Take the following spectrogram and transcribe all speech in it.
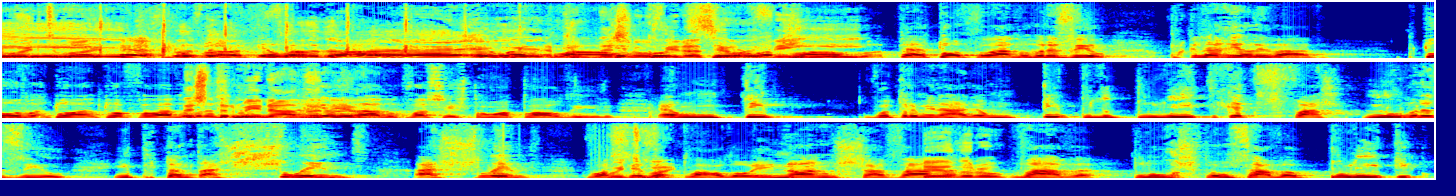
muito bem. Eu aplaudo, ah, eu ei, aplaudo. Deixa eu ouvir até Eu ao fim. aplaudo. Estou a falar do Brasil, porque na realidade, estou, a- estou a- estou a falar do Deixa Brasil, terminar, na Daniel. realidade o que vocês estão a aplaudir é um tipo, vou terminar, é um tipo de política que se faz no Brasil. E, portanto, acho excelente, acho excelente que vocês aplaudam a enorme chazada Pedro. dada pelo responsável político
